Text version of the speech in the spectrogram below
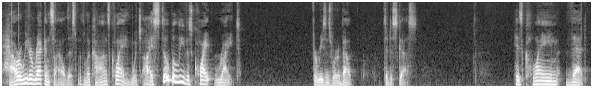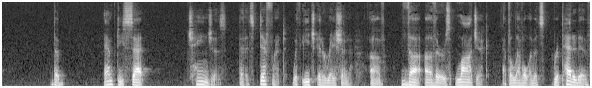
How are we to reconcile this with Lacan's claim, which I still believe is quite right, for reasons we're about to discuss. His claim that the empty set changes, that it's different with each iteration of the other's logic at the level of its repetitive,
